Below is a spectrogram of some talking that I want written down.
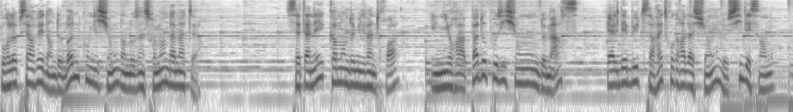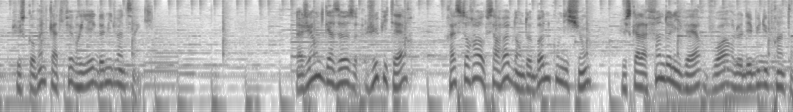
pour l'observer dans de bonnes conditions dans nos instruments d'amateurs. Cette année, comme en 2023, il n'y aura pas d'opposition de Mars et elle débute sa rétrogradation le 6 décembre jusqu'au 24 février 2025. La géante gazeuse Jupiter restera observable dans de bonnes conditions jusqu'à la fin de l'hiver, voire le début du printemps.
